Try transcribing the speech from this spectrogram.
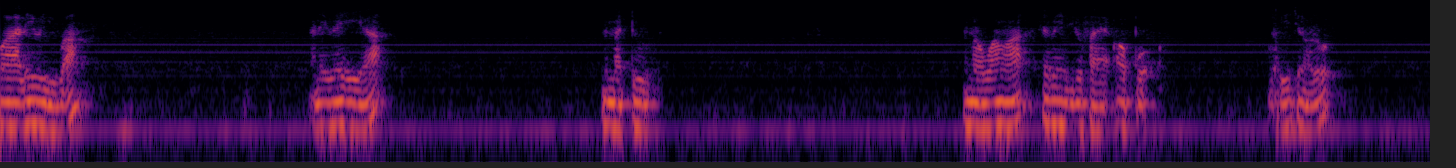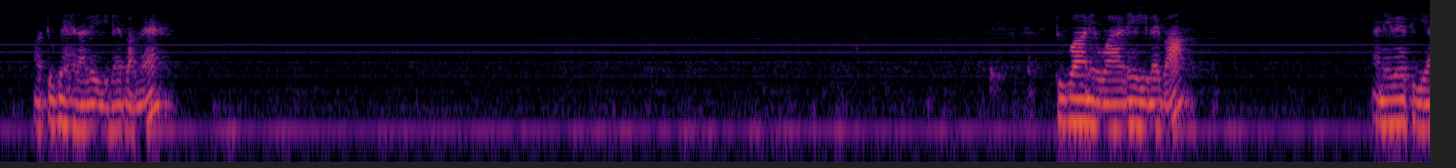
ဝါလေးကိုယူပါအနေပဲ A ကနံပါတ်2နံပါတ်1က705 output ဟုတ်ပြီကျွန်တော်တို့ဟောတူပဲဟလာလေးယူလိုက်ပါမယ်တူပါနဲ့ဝါလေးကိုယူလိုက်ပါအနေပဲဒီက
